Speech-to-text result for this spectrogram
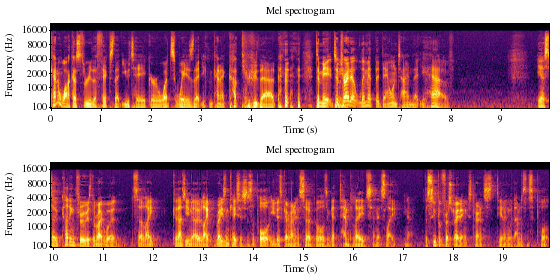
kind of walk us through the fix that you take, or what's ways that you can kind of cut through that to make to try to limit the downtime that you have. Yeah, so cutting through is the right word. So like, because as you know, like raising cases to support, you just go around in circles and get templates, and it's like you know the super frustrating experience dealing with Amazon support.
